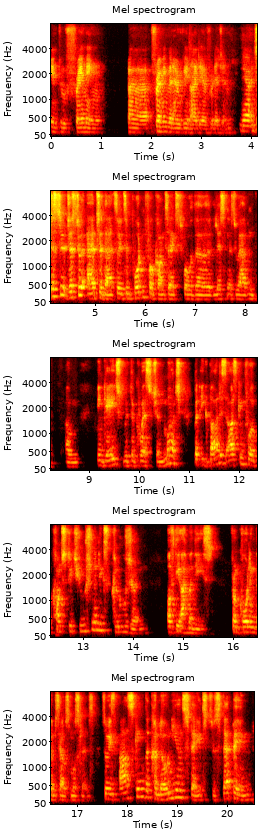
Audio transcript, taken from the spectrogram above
into framing uh, framing the Nehruvian idea of religion. Yeah, just to just to add to that, so it's important for context for the listeners who haven't um, engaged with the question much. But Iqbal is asking for a constitutional exclusion of the Ahmadis from calling themselves Muslims. So he's asking the colonial state to step in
